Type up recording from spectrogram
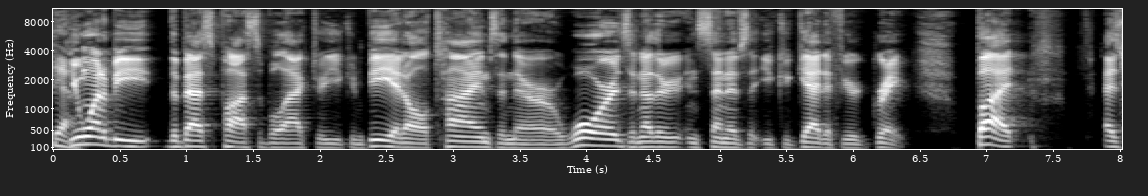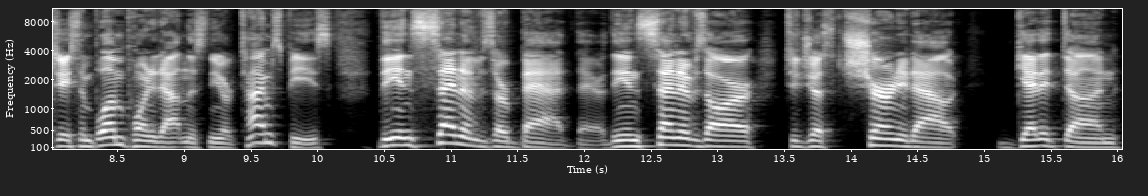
Yeah. you want to be the best possible actor you can be at all times and there are awards and other incentives that you could get if you're great but as jason blum pointed out in this new york times piece the incentives are bad there. The incentives are to just churn it out get it done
